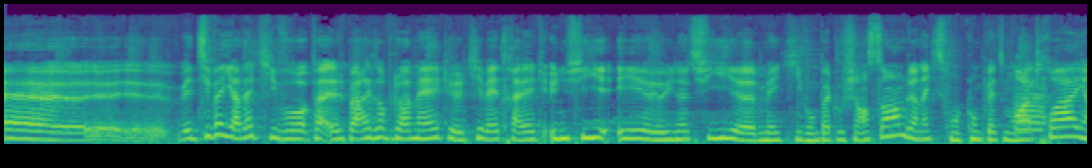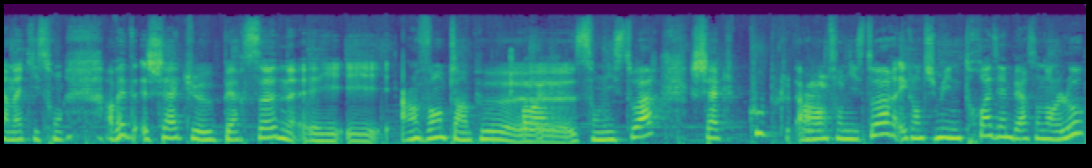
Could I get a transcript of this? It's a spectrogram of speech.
Euh, mais tu vois, il y en a qui vont, par exemple, un mec qui va être avec une fille et une autre fille, mais qui vont pas toucher ensemble. Il y en a qui seront complètement à trois. Il y en a qui seront. En fait, chaque personne est- invente un peu euh, son histoire. Chaque couple invente son histoire. Et quand tu mets une troisième personne dans le lot,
